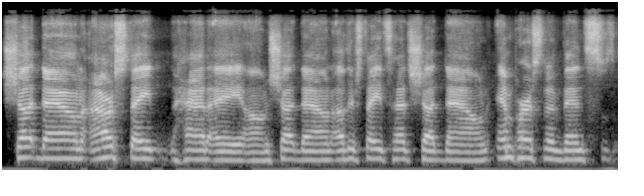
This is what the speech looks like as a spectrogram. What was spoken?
Shut down. Our state had a um, shutdown. Other states had shut down. In-person events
